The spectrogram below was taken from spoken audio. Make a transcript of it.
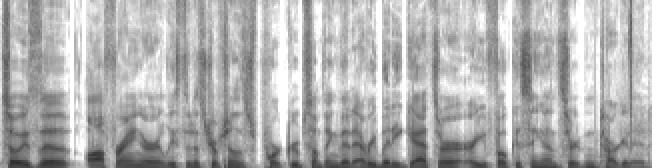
So, is the offering, or at least the description of the support group, something that everybody gets, or are you focusing on certain targeted?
